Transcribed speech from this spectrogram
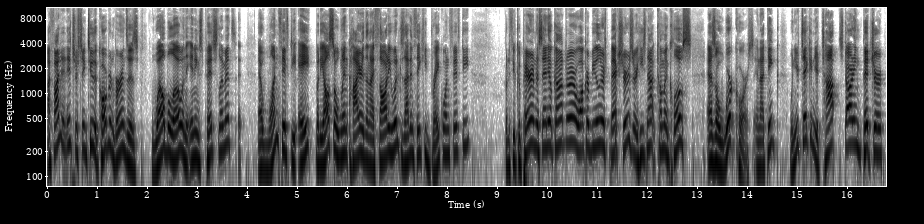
I find it interesting too that Corbin Burnes is well below in the innings pitched limits at 158, but he also went higher than I thought he would because I didn't think he'd break 150. But if you compare him to Sandy Alcantara, Walker Buehler, Max Scherzer, he's not coming close as a workhorse. And I think when you're taking your top starting pitcher,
